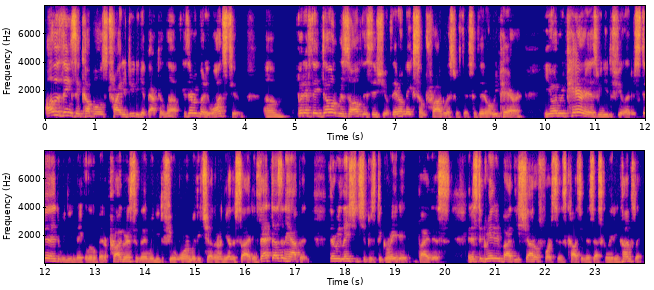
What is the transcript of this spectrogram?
All the things that couples try to do to get back to love, because everybody wants to. Um, but if they don't resolve this issue, if they don't make some progress with this, if they don't repair, you know, and repair is we need to feel understood, we need to make a little bit of progress, and then we need to feel warm with each other on the other side. If that doesn't happen, their relationship is degraded by this. And it's degraded by these shadow forces causing this escalating conflict.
